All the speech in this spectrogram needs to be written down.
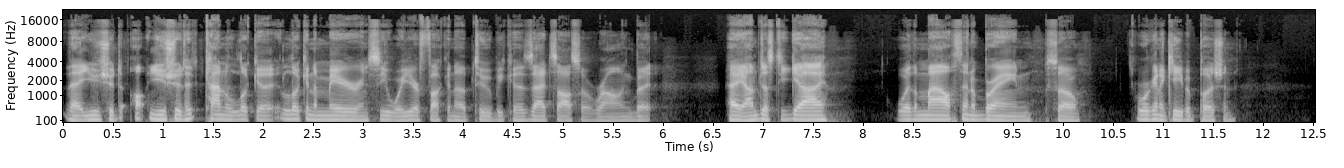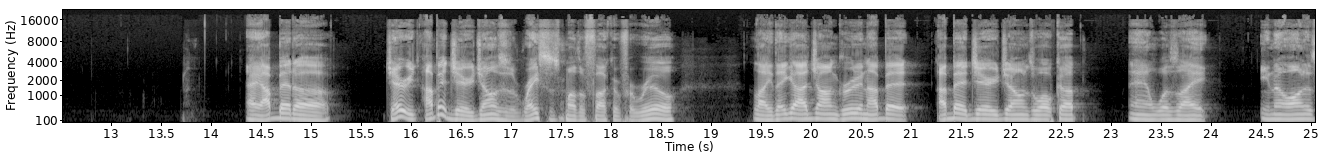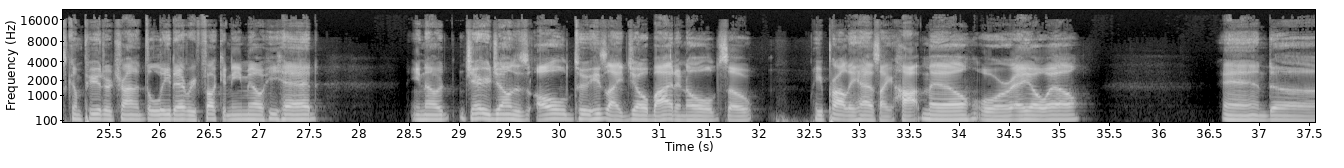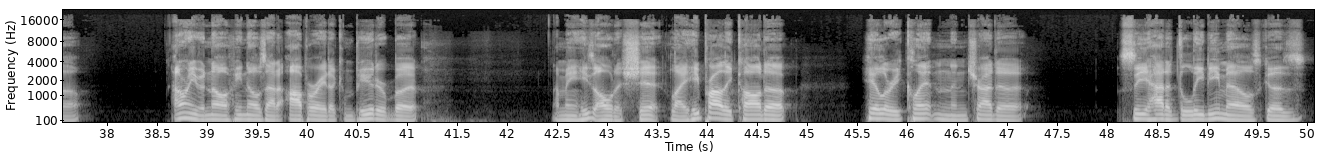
that you should uh, you should kind of look at look in the mirror and see where you're fucking up to because that's also wrong. But hey, I'm just a guy with a mouth and a brain, so we're gonna keep it pushing. Hey, I bet uh Jerry I bet Jerry Jones is a racist motherfucker for real. Like they got Jon Gruden, I bet I bet Jerry Jones woke up and was like, you know, on his computer trying to delete every fucking email he had. You know, Jerry Jones is old too. He's like Joe Biden old, so he probably has like Hotmail or AOL and uh, I don't even know if he knows how to operate a computer, but I mean, he's old as shit. Like he probably called up Hillary Clinton and try to see how to delete emails because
